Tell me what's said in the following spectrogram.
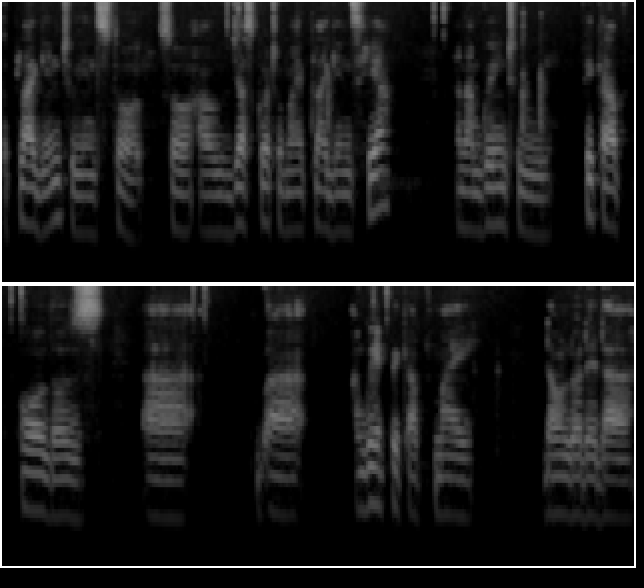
the plugin to install. So I'll just go to my plugins here, and I'm going to pick up all those uh, uh, I'm going to pick up my downloaded uh,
